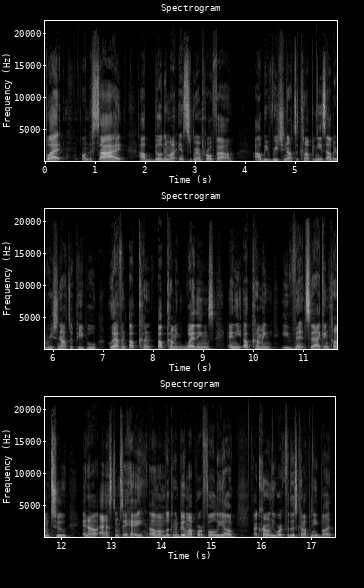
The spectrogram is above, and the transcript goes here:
But on the side, I'll be building my Instagram profile. I'll be reaching out to companies. I'll be reaching out to people who have an upcoming upcoming weddings, any upcoming events that I can come to, and I'll ask them, say, hey, um, I'm looking to build my portfolio. I currently work for this company, but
